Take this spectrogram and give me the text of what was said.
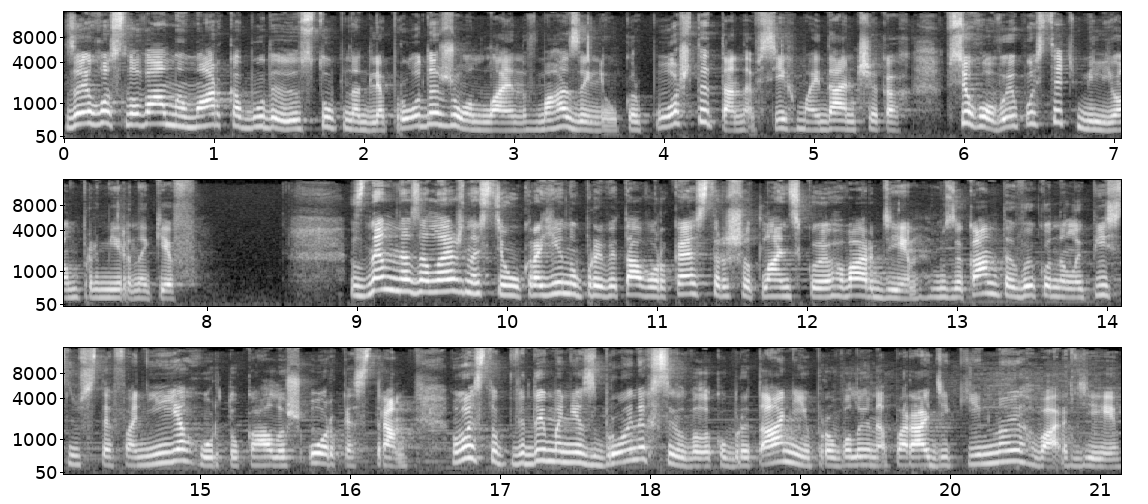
За його словами, марка буде доступна для продажу онлайн в магазині Укрпошти та на всіх майданчиках. Всього випустять мільйон примірників. З Днем Незалежності Україну привітав оркестр Шотландської гвардії. Музиканти виконали пісню Стефанія гурту Калош Оркестра. Виступ від імені Збройних сил Великобританії провели на параді кінної гвардії.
